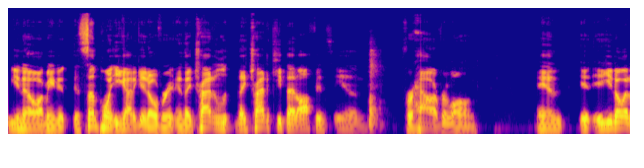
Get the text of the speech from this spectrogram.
you know, I mean, at, at some point you got to get over it, and they try to they try to keep that offense in for however long, and it, it- you know what.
